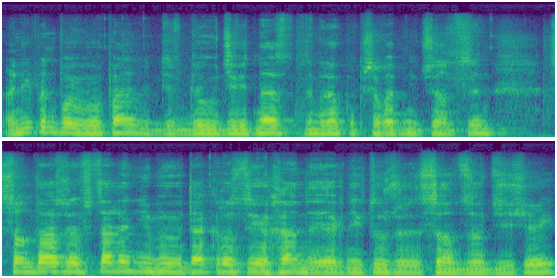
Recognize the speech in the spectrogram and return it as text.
A niech Pan powie, bo Pan był w 19 roku przewodniczącym. Sondaże wcale nie były tak rozjechane, jak niektórzy sądzą dzisiaj.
